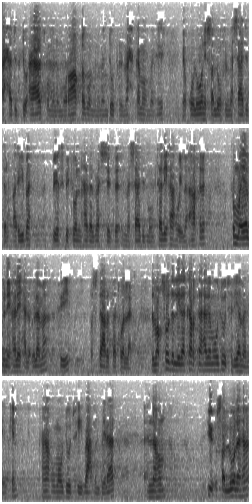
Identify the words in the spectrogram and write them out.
أحد الدعاة ومن المراقب ومن مندوب في المحكمة ومن إيش يقولون يصلون في المساجد القريبة ويثبتون هذا المسجد المساجد ممتلئة وإلى آخره ثم يبني عليها العلماء في إصدار الفتوى اللازمة المقصود اللي ذكرته هذا موجود في اليمن يمكن ها هو موجود في بعض البلاد أنهم يصلونها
